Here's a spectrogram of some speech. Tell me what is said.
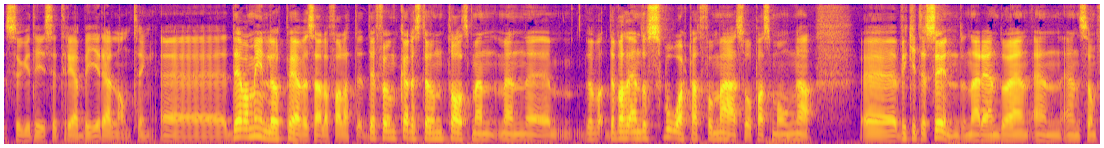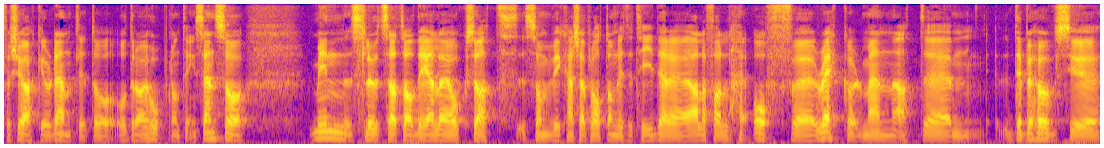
sugit i sig tre bira eller någonting. Eh, det var min upplevelse i alla fall att det, det funkade stundtals men, men eh, det, var, det var ändå svårt att få med så pass många. Eh, vilket är synd när det ändå är en, en, en som försöker ordentligt och, och dra ihop någonting. Sen så min slutsats av det hela är också att, som vi kanske har pratat om lite tidigare, i alla fall off eh, record, men att eh, det behövs ju,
